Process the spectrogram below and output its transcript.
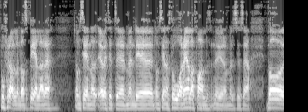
på Frölunda spelare. De senaste, jag vet inte, men det, de senaste åren i alla fall. Nu är de väl så att säga. Vad,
